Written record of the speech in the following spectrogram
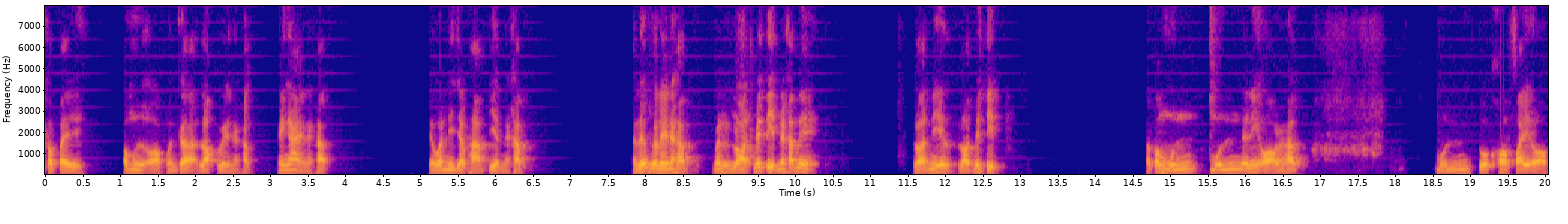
เข้าไป เอามือออกมันก็ล็อกเลยนะครับ ง่ายๆนะครับ เดี๋ยววันนี้จะพาเปลี่ยนนะครับมาเริ่มกันเลยนะครับ มันหลอดไม่ติดนะครับนี่ หลอดนี้หลอดไม่ติด แล้วก็หมุนหมุนในนี่ออกนะครับ หมุนตัวข้อไฟออก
